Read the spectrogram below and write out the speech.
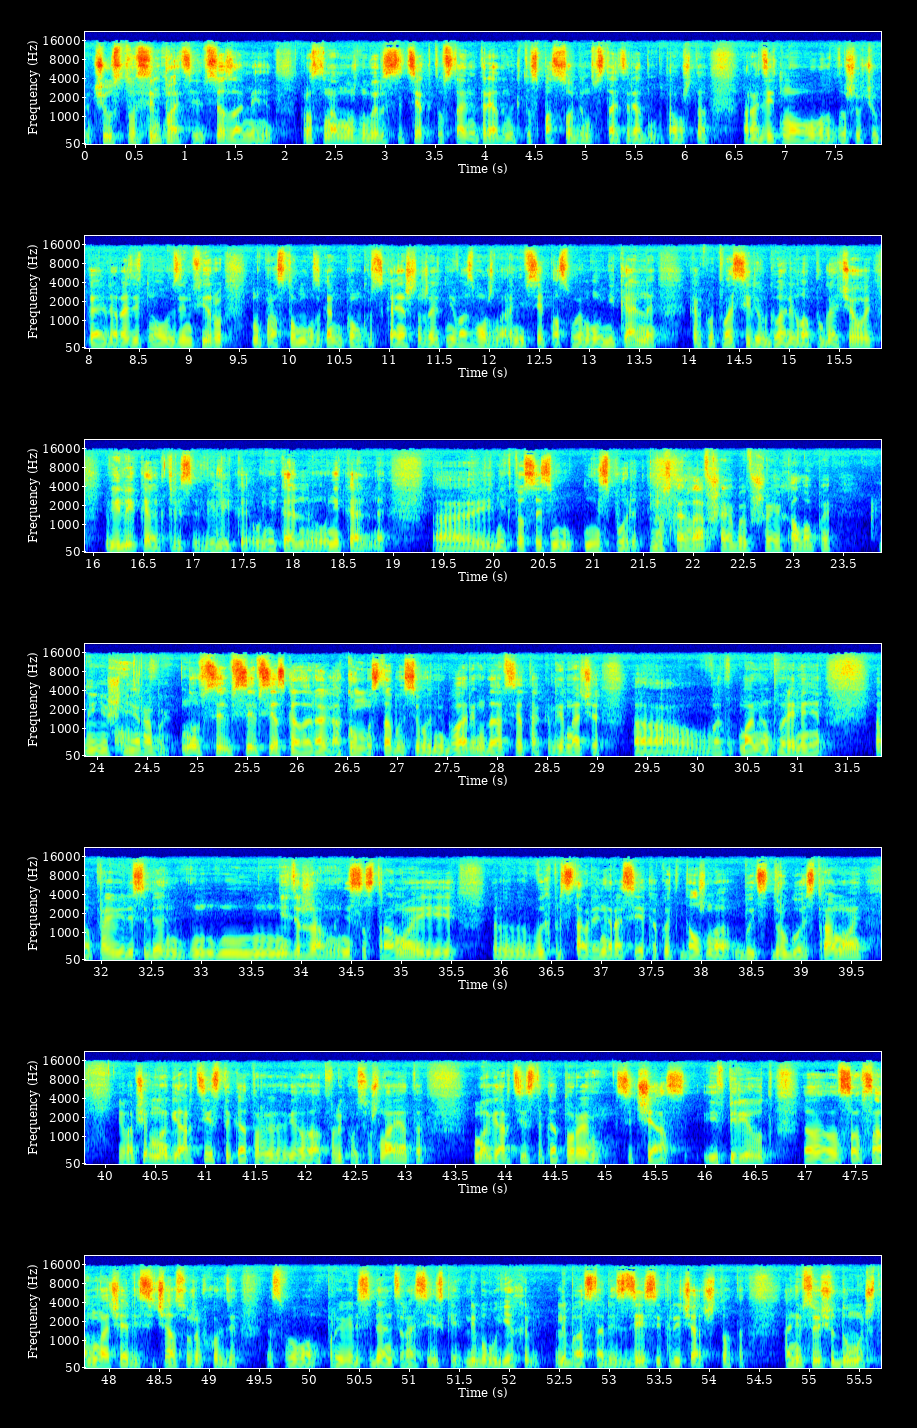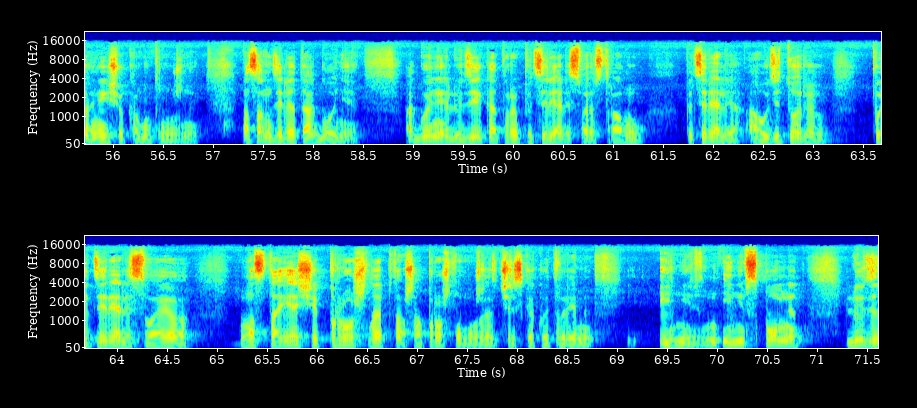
чувство, симпатии, все заменит. Просто нам нужно вырастить тех, кто встанет рядом и кто способен встать рядом. Потому что родить нового Шевчука или родить новую Земфиру на простом музыкальном конкурсе, конечно же, это невозможно. Они все по-своему уникальны. Как вот Васильева говорила о Пугачевой. Великая актриса, великая, уникальная, уникальная. А, И никто с этим не спорит. но сказавшие бывшие холопы нынешние рабы. Ну, все, все, все сказали, о, о ком мы с тобой сегодня говорим, да, все так или иначе э, в этот момент времени э, проявили себя н- н- недержавно, не со страной, и э, в их представлении Россия какой-то должна быть другой страной. И вообще многие артисты, которые, я отвлекусь уж на это, многие артисты, которые сейчас и в период, э, в самом начале, и сейчас уже в ходе СВО проявили себя антироссийски, либо уехали, либо остались здесь и кричат что-то. Они все еще думают, что они еще кому-то нужны. На самом деле это агония. Агония людей, которые потеряли свою страну, потеряли аудиторию, потеряли свое настоящее прошлое, потому что о прошлом уже через какое-то время и не, и не вспомнят. Люди,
